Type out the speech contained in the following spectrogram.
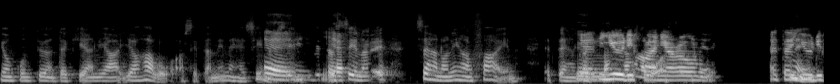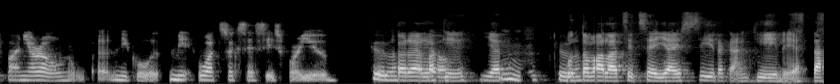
jonkun työntekijän ja, ja haluaa sitä, niin eihän siinä, ei, siinä, siinä, sehän on ihan fine. Että yeah, you define your own. Että niin. you define your own uh, niin kuin, what success is for you. Kyllä. Todellakin, jep. Mm, kyllä. mutta tavallaan, että sit se ei jäisi siitäkään kiinni, että,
